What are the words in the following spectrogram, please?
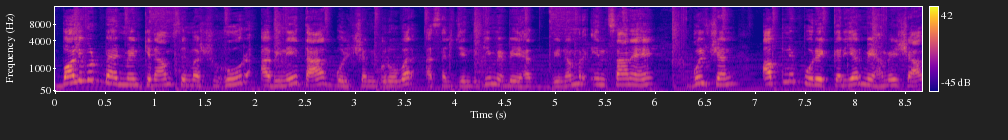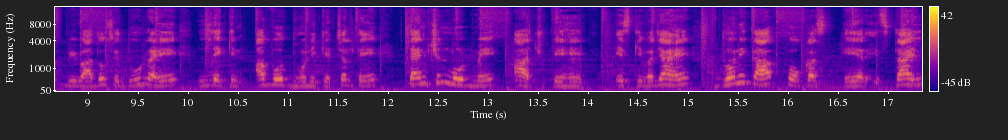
बॉलीवुड बैडमैन के नाम से मशहूर अभिनेता गुलशन ग्रोवर असल ज़िंदगी में बेहद विनम्र इंसान हैं। गुलशन अपने पूरे करियर में हमेशा विवादों से दूर रहे, लेकिन अब वो धोनी के चलते टेंशन मोड में आ चुके हैं इसकी वजह है, धोनी का फोकस, हेयर स्टाइल,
